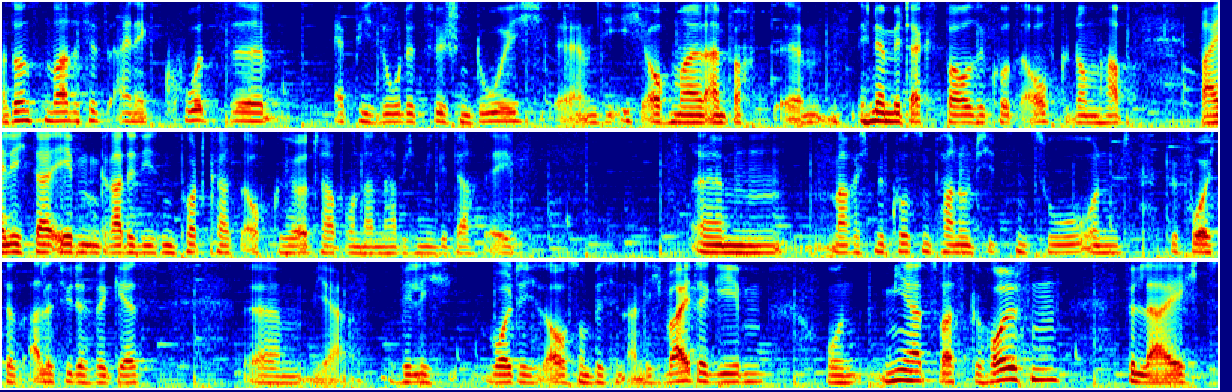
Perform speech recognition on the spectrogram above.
Ansonsten war das jetzt eine kurze Episode zwischendurch, ähm, die ich auch mal einfach ähm, in der Mittagspause kurz aufgenommen habe, weil ich da eben gerade diesen Podcast auch gehört habe und dann habe ich mir gedacht, ey, ähm, mache ich mir kurz ein paar Notizen zu und bevor ich das alles wieder vergesse, ähm, ja, will ich, wollte ich es auch so ein bisschen an dich weitergeben und mir hat es was geholfen. Vielleicht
